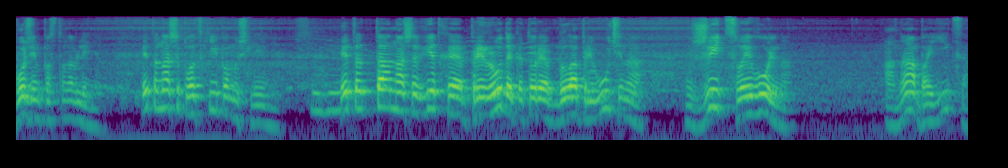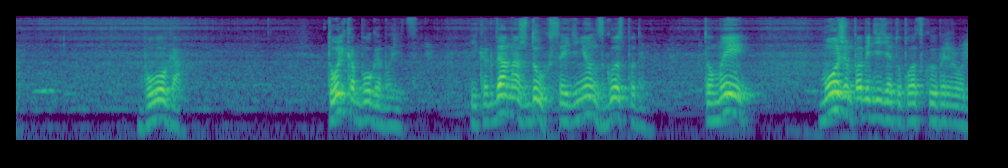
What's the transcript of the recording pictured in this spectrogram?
Божьим постановлениям. Это наши плотские помышления. Это та наша ветхая природа, которая была приучена жить своевольно. Она боится Бога. Только Бога боится. И когда наш дух соединен с Господом, то мы можем победить эту плотскую природу.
